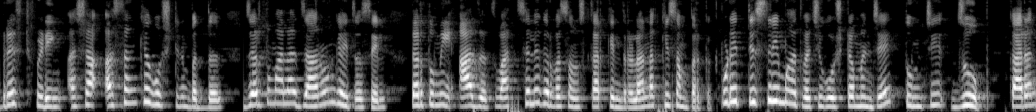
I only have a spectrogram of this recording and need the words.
ब्रेस्ट फिडिंग अशा असंख्य गोष्टींबद्दल जर तुम्हाला जाणून घ्यायचं असेल तर तुम्ही आजच वात्सल्य गर्भसंस्कार केंद्राला नक्की संपर्क पुढे तिसरी महत्वाची गोष्ट म्हणजे तुमची झोप. कारण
